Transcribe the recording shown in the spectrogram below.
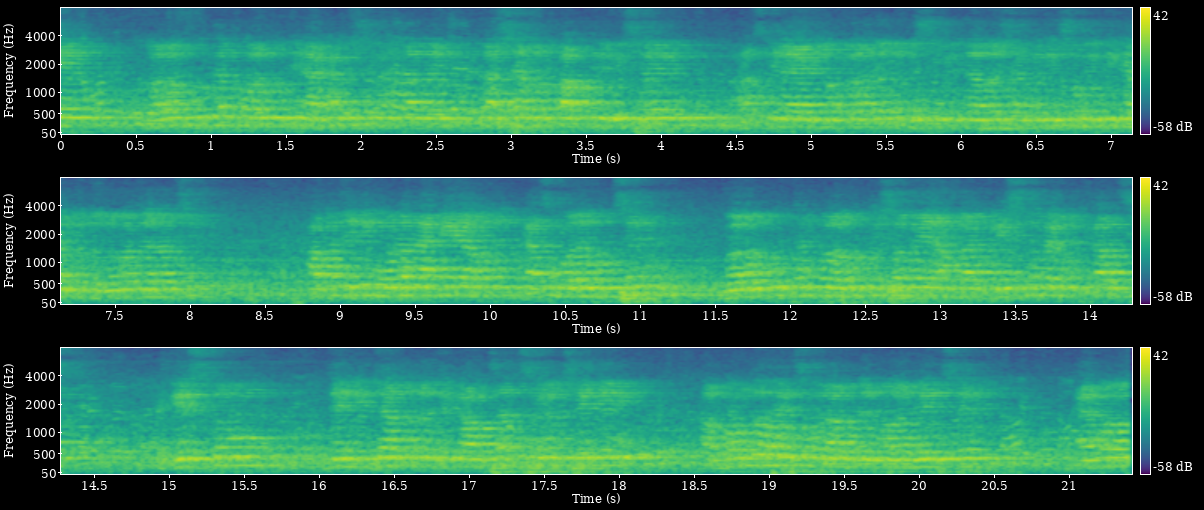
আজকে গণপ্রধান পরবর্তী ঢাকা বিশ্ববিদ্যালয় চাষাবাদ প্রাপ্তির বিষয়ে আজকের আয়োজন বিশ্ববিদ্যালয় সাংবাদিক সমিতিকে আমরা ধন্যবাদ জানাচ্ছি। আমরা যেটি মোটা থাকে আমাদের কাছে মনে হচ্ছে গণপ্রধান পরবর্তী সময়ে আমরা গেস্ট এবং কাজ গেস্ট যে নির্যাতনের যে কালচার ছিল সেটি বন্ধ হয়েছে বলে আমাদের মনে হয়েছে এবং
